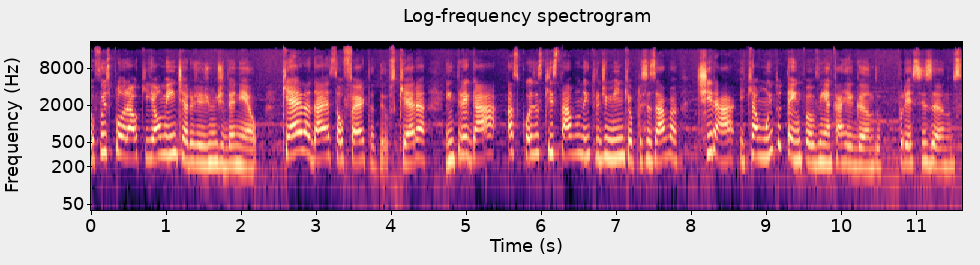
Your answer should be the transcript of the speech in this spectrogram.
Eu fui explorar o que realmente era o jejum de Daniel, que era dar essa oferta a Deus, que era entregar as coisas que estavam dentro de mim, que eu precisava tirar e que há muito tempo eu vinha carregando por esses anos.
